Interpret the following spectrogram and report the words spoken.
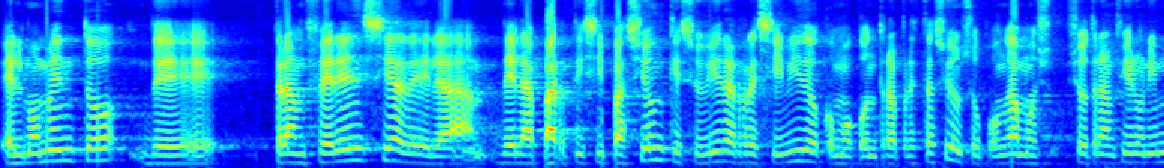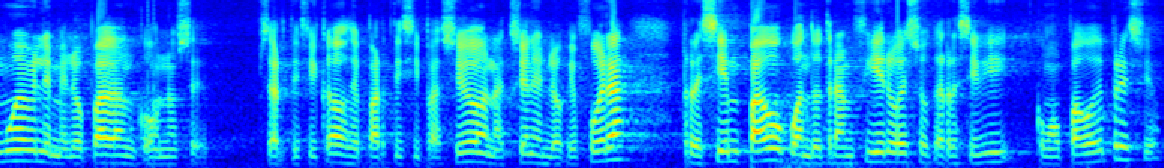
el momento de transferencia de la, participación que se hubiera recibido como contraprestación. Supongamos, yo transfiero un inmueble, me lo pagan con, no certificados de participación, acciones, lo que fuera, recién pago cuando transfiero eso que recibí como pago de precio.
